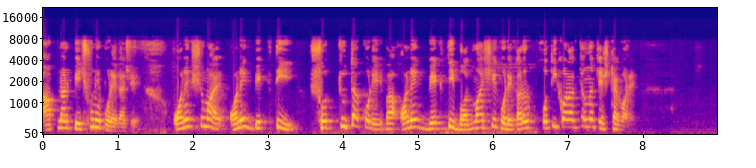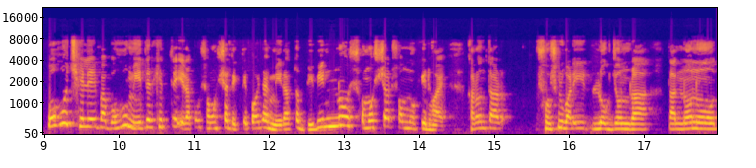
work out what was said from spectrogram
আপনার পেছনে পড়ে গেছে, অনেক সময় অনেক ব্যক্তি শত্রুতা করে বা অনেক ব্যক্তি বদমাইশি করে কারোর ক্ষতি করার জন্য চেষ্টা করে বহু ছেলে বা বহু মেয়েদের ক্ষেত্রে এরকম সমস্যা দেখতে পাওয়া যায়। মেয়েরা তো বিভিন্ন সমস্যার সম্মুখীন হয়। কারণ তার শ্বশুরবাড়ির লোকজনরা, তার ননদ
